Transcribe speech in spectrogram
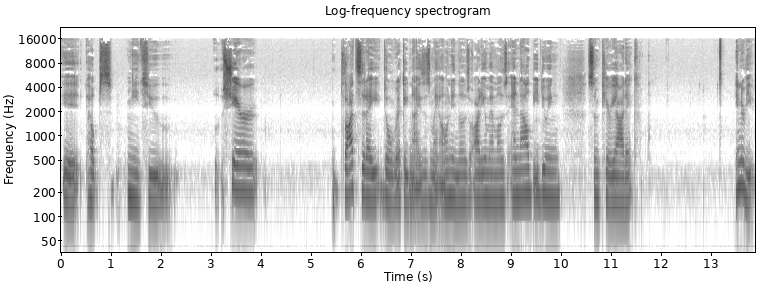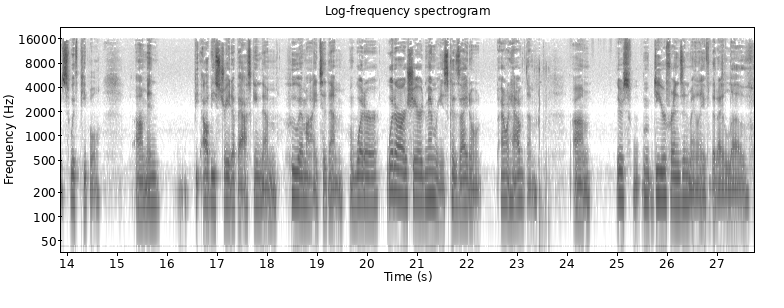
It helps me to share thoughts that I don't recognize as my own in those audio memos, and I'll be doing some periodic interviews with people um, and I'll be straight up asking them, "Who am I to them? What are what are our shared memories?" Because I don't I don't have them. Um, there's dear friends in my life that I love,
